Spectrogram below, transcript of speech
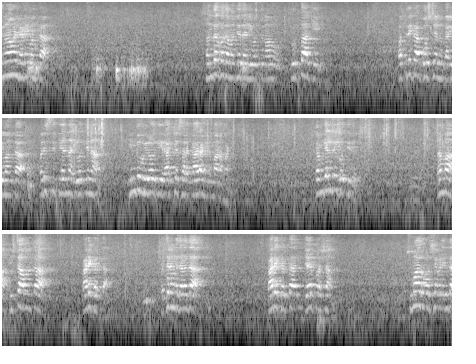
ಚುನಾವಣೆ ನಡೆಯುವಂತ ಸಂದರ್ಭದ ಮಧ್ಯದಲ್ಲಿ ಇವತ್ತು ನಾವು ತುರ್ತಾಗಿ ಪತ್ರಿಕಾಗೋಷ್ಠಿಯನ್ನು ಕರೆಯುವಂತ ಪರಿಸ್ಥಿತಿಯನ್ನ ಇವತ್ತಿನ ಹಿಂದೂ ವಿರೋಧಿ ರಾಜ್ಯ ಸರ್ಕಾರ ನಿರ್ಮಾಣ ಮಾಡಿ ತಮ್ಗೆಲ್ರಿಗೂ ಗೊತ್ತಿದೆ. ನಮ್ಮ ನಿಷ್ಠಾವಂತ ಕಾರ್ಯಕರ್ತ, ಬಜರಂಗ ದಳದ ಕಾರ್ಯಕರ್ತ ಜಯಪ್ರಶಾಂತ್ ಸುಮಾರು ವರ್ಷಗಳಿಂದ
